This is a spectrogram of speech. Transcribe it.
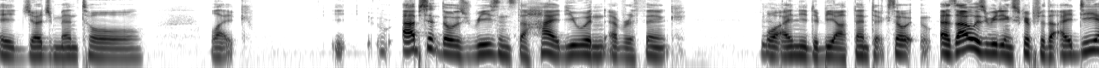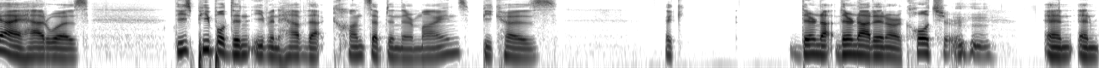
a judgmental like absent those reasons to hide you wouldn't ever think well I need to be authentic. So as I was reading scripture the idea I had was these people didn't even have that concept in their minds because like they're not they're not in our culture. Hmm and and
